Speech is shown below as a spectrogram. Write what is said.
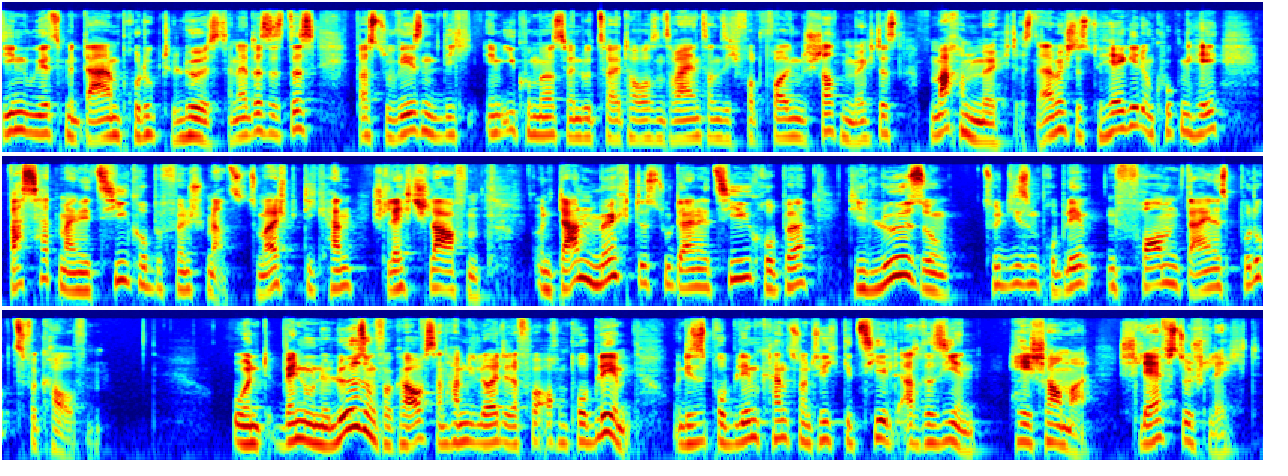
den du jetzt mit deinem Produkt löst. Das ist das, was du wesentlich im E-Commerce, wenn du 2023 fortfolgende starten möchtest, machen möchtest. Da möchtest du hergehen und gucken, hey, was hat meine Zielgruppe für einen Schmerz? Zum Beispiel, die kann schlecht schlafen. Und dann möchtest du deine Zielgruppe die Lösung zu diesem Problem in Form deines Produkts verkaufen. Und wenn du eine Lösung verkaufst, dann haben die Leute davor auch ein Problem. Und dieses Problem kannst du natürlich gezielt adressieren. Hey, schau mal, schläfst du schlecht?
